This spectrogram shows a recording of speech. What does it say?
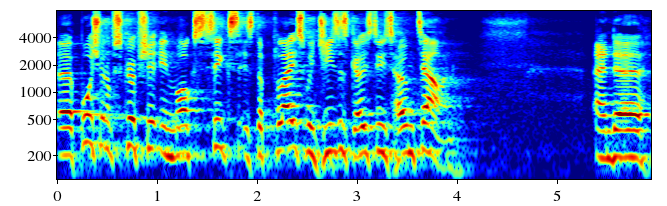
uh, portion of scripture in Mark 6 is the place where Jesus goes to his hometown. And uh,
